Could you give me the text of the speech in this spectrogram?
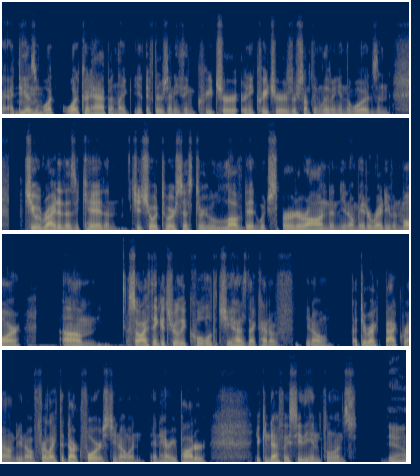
ideas of Mhm. what what could happen, like, if there's anything creature any creatures or something living in the woods, and she would write it as a kid, and she'd show it to her sister who loved it, which spurred her on and, you know, made her write even more. Um, so I think it's really cool that she has that kind of, you know, a direct background, you know, for, like, the dark forest, you know, and, and Harry Potter. You can definitely see the influence. Yeah.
